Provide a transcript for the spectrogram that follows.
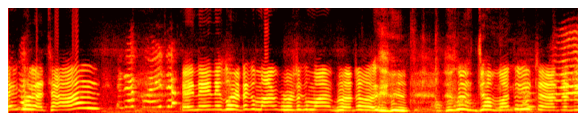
এই ঘোড়া ছাড়। এই নে নে, ঘোড়াটাকে মার ঘোড়াটাকে মার, ঘোড়াটা জামা ধরে টানাটানি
